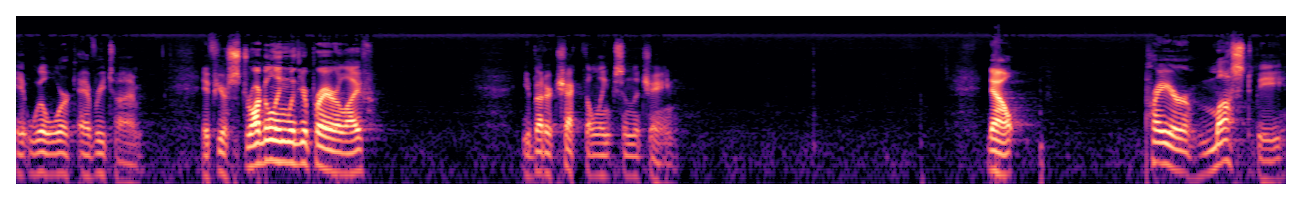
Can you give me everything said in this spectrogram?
It will work every time. If you're struggling with your prayer life, you better check the links in the chain. Now, prayer must be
